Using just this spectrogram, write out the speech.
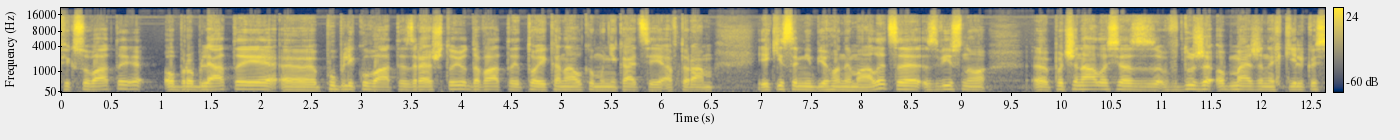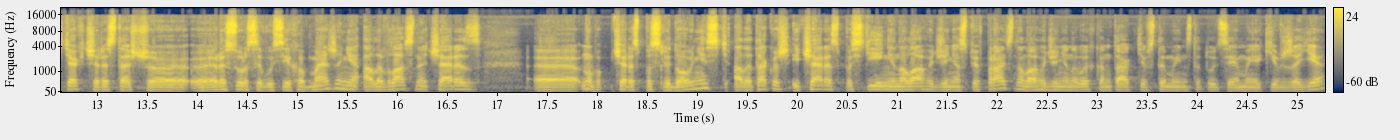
фіксувати, обробляти, е, публікувати, зрештою, давати той канал комунікації авторам, які самі б його не мали. Це, звісно. Е, Починалося з в дуже обмежених кількостях через те, що е, ресурси в усіх обмежені, але власне через, ну, через послідовність, але також і через постійні налагодження співпраць, налагодження нових контактів з тими інституціями, які вже є.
